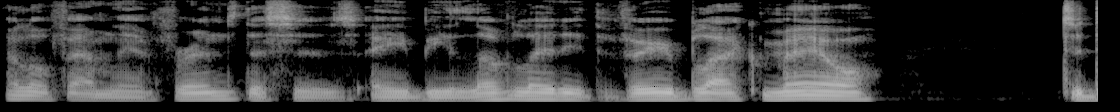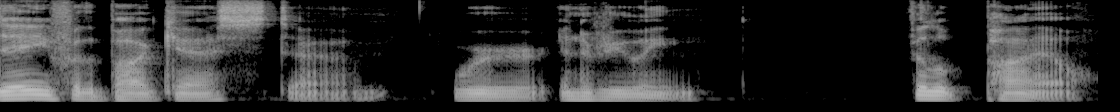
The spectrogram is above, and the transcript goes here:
Hello, family and friends. This is AB Lovelady, the very black male. Today, for the podcast, um, we're interviewing Philip Pyle,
